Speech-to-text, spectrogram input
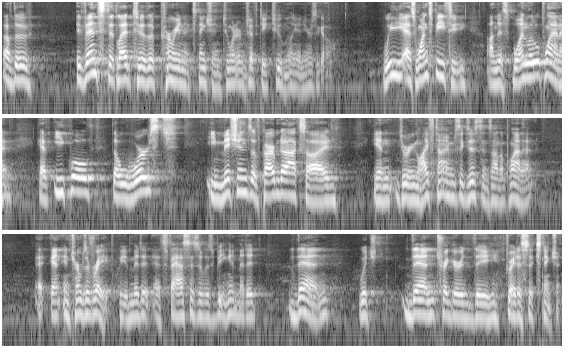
of the events that led to the Permian extinction 252 million years ago. We, as one species on this one little planet, have equaled the worst emissions of carbon dioxide in, during lifetime's existence on the planet in, in terms of rate. We emit it as fast as it was being emitted then, which then triggered the greatest extinction.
